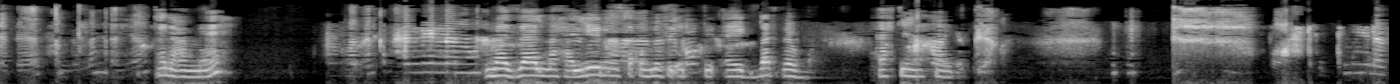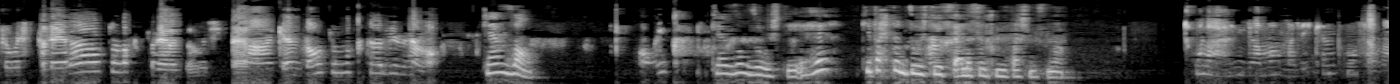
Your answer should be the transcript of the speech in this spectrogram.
الحمد لله. أيوة. ماه مازالكم حلين مازال محلين ونستقبلوا في اكزاكتوم احكي لنا حكايتك أنا تزوجت صغيرة طلقت صغيرة تزوجت كان زون طلقت ديزنوفون 15 ans وي 15 ans تزوجتي. إيه؟ كيف حتى تزوجتي على سن 15 سنة؟ والله هي ماما اللي كانت مصرة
